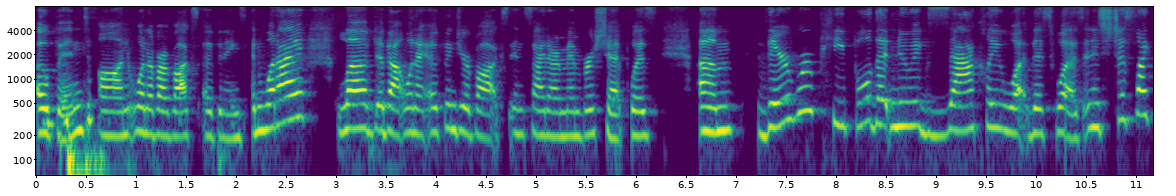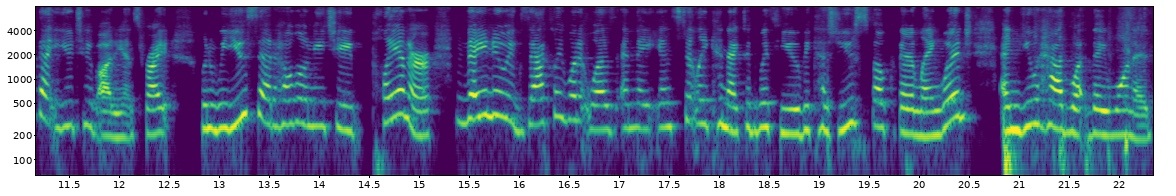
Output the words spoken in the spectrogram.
opened on one of our box openings and what i loved about when i opened your box inside our membership was um, there were people that knew exactly what this was. And it's just like that YouTube audience, right? When we you said Hobonichi planner, they knew exactly what it was and they instantly connected with you because you spoke their language and you had what they wanted.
